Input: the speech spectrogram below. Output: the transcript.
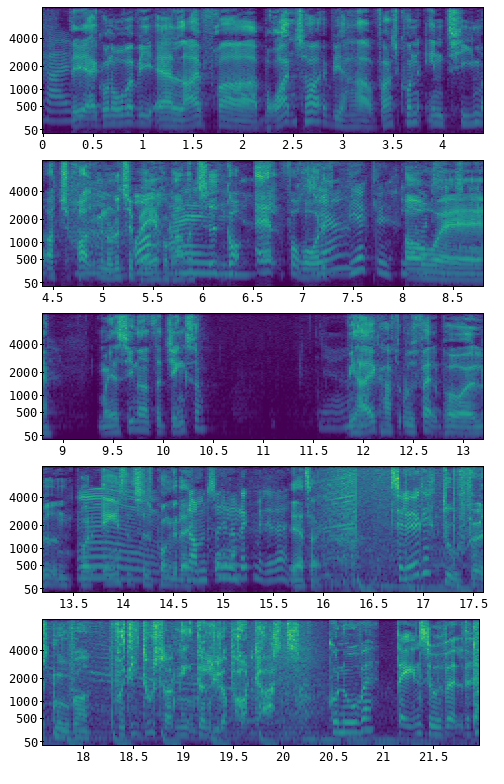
hej. Det er kun over, vi er live fra Brøndshøj. Vi har faktisk kun en time og 12 minutter tilbage i Åh, programmet. Tiden går alt for hurtigt. Ja, virkelig. Og øh, må jeg sige noget, der jinxer? Ja. Vi har ikke haft udfald på øh, lyden på et eneste tidspunkt i dag. Nå, men så held og lykke med det der. Ja, tak. Tillykke, Du er first mover, fordi du er sådan en, der lytter podcasts. Gunova, dagens udvalgte. 6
